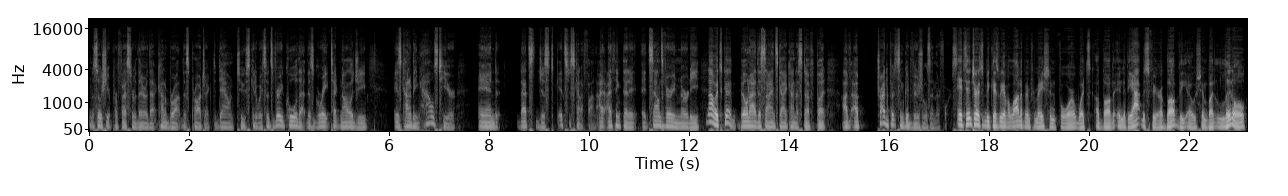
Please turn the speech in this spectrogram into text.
an associate professor there that kind of brought this project down to Skidaway. So it's very cool that this great technology is kind of being housed here. And that's just, it's just kind of fun. I, I think that it, it sounds very nerdy. No, it's good. Bill and Nye the Science Guy kind of stuff, but I've, I've tried to put some good visuals in there for us. It's interesting because we have a lot of information for what's above into the atmosphere, above the ocean, but little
